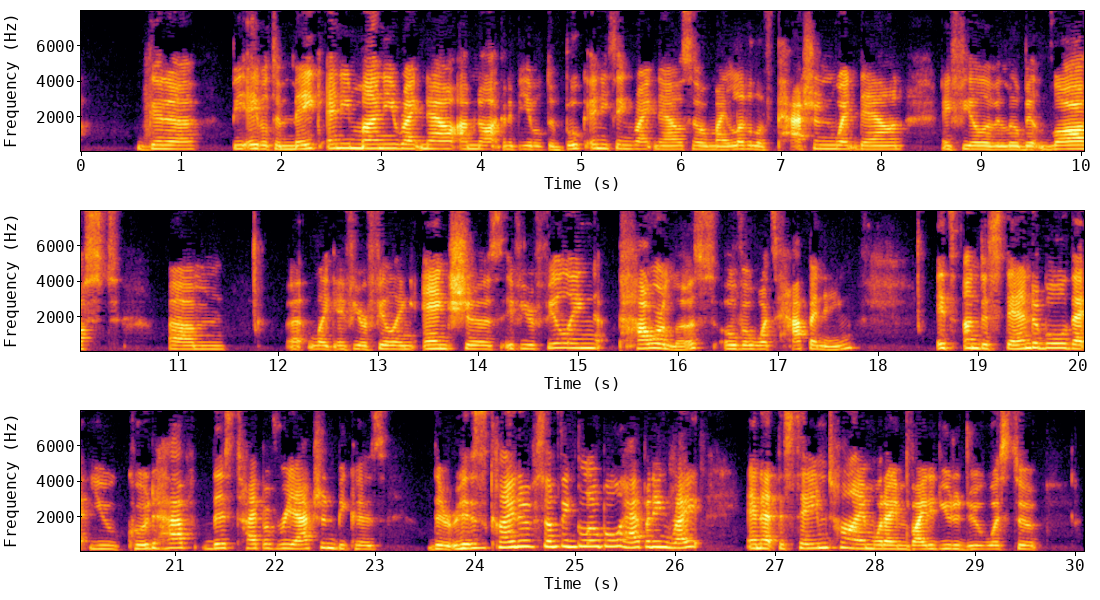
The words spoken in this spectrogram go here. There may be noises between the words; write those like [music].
gonna be able to make any money right now. I'm not to be able to book anything right now. So my level of passion went down. I feel a little bit lost. Um, uh, like if you're feeling anxious, if you're feeling powerless over what's happening, it's understandable that you could have this type of reaction because there is kind of something global happening, right? And at the same time, what I invited you to do was to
